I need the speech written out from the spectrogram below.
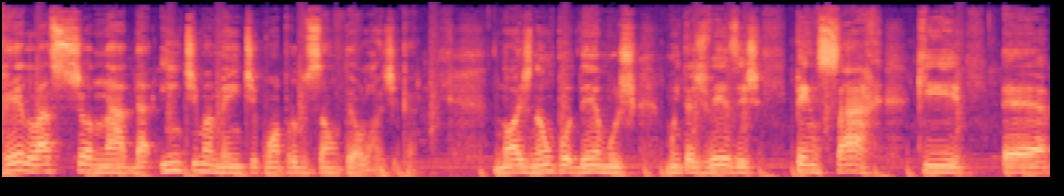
relacionada intimamente com a produção teológica. Nós não podemos muitas vezes pensar que é,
